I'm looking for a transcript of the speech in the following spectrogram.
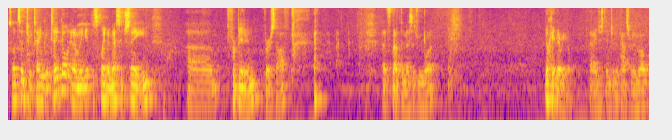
So let's enter Tango Tango, and I'm going to get displayed a message saying um, forbidden, first off. that's not the message we want. Okay, there we go. I just entered the password wrong.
